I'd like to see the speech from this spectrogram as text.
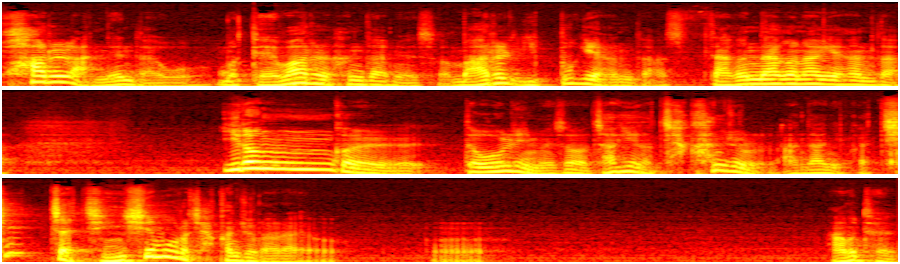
화를 안 낸다고 뭐 대화를 한다면서 말을 이쁘게 한다 나긋나긋하게 한다 이런 걸 떠올리면서 자기가 착한 줄 안다니까 진짜 진심으로 착한 줄 알아요 어. 아무튼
